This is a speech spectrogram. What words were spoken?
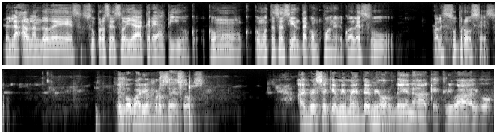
¿Verdad? Hablando de su proceso ya creativo, ¿cómo, cómo usted se sienta a componer? ¿Cuál es su, cuál es su proceso? Tengo varios procesos hay veces que mi mente me ordena que escriba algo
